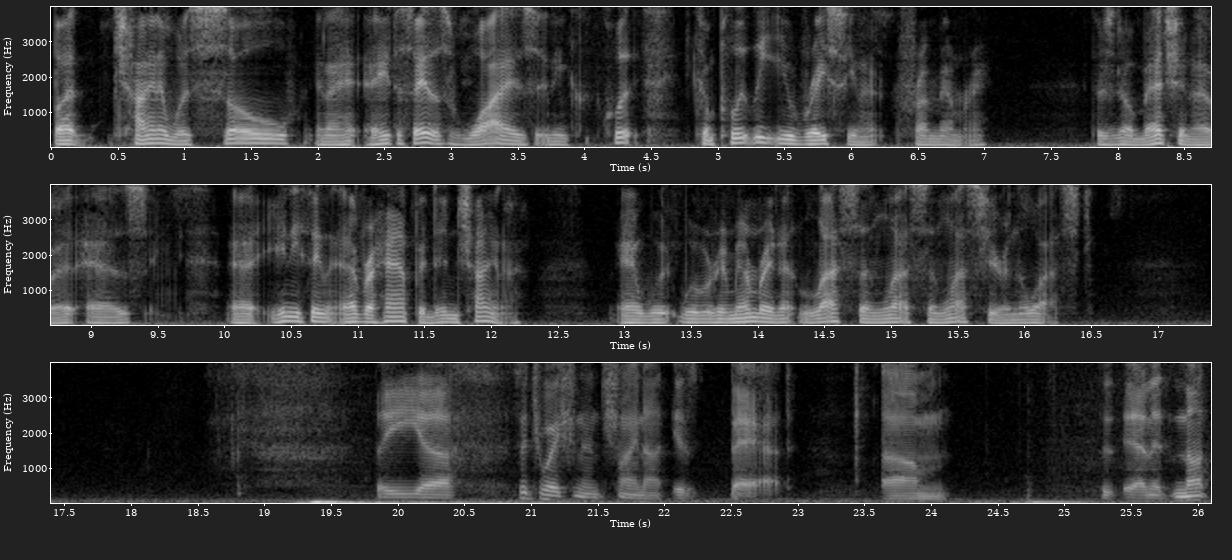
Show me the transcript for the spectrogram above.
But China was so, and I, I hate to say this, wise in completely erasing it from memory. There's no mention of it as uh, anything that ever happened in China and we're remembering it less and less and less here in the West. The uh, situation in China is bad, um, and it's not.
